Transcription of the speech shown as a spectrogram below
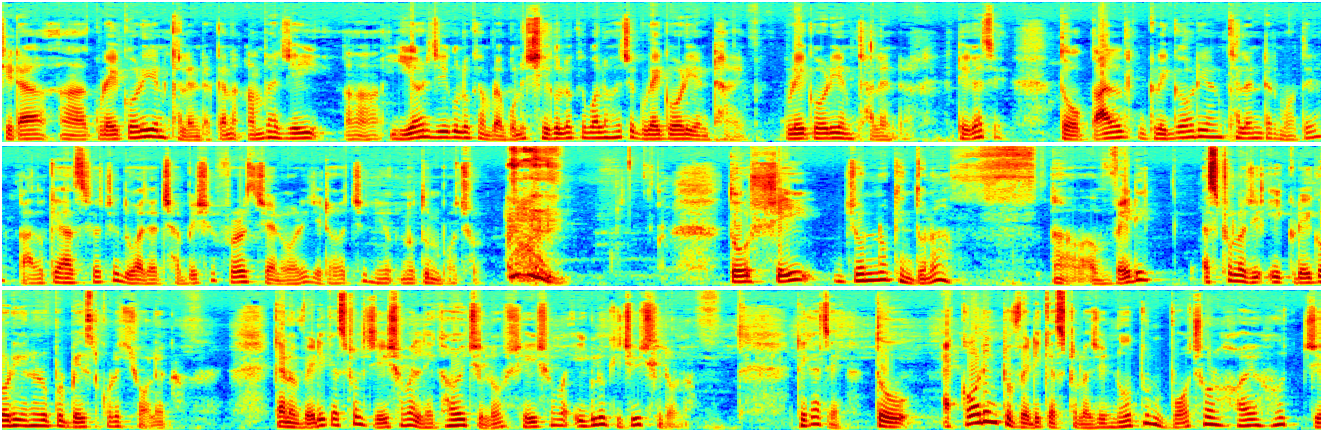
সেটা গ্রেগোরিয়ান ক্যালেন্ডার কেন? আমরা যেই ইয়ার যেগুলোকে আমরা বলি, সেগুলোকে বলা হয়েছে গ্রেগোরিয়ান টাইম গ্রেগোরিয়ান ক্যালেন্ডার ঠিক আছে? তো কাল গ্রেগোরিয়ান ক্যালেন্ডার মতে কালকে আসছে হচ্ছে দু হাজার ছাব্বিশে ফার্স্ট জানুয়ারি যেটা হচ্ছে নতুন বছর। তো সেই জন্য কিন্তু না ভেরিক অ্যাস্ট্রোলজি এই গ্রেগরিয়ানের উপর বেসড করে চলে না। কেন ভেরিক অ্যাস্ট্রোলজি যেই সময় লেখা হয়েছিল, সেই সময় এগুলো কিছুই ছিল না। ঠিক আছে? তো অ্যাকর্ডিং টু ভেরিক অ্যাস্ট্রোলজি নতুন বছর হয় হচ্ছে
